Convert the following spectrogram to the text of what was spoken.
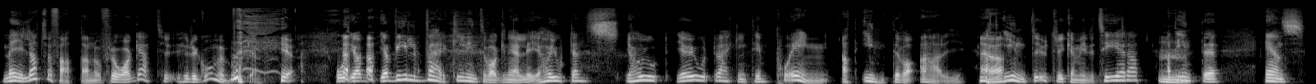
mejlat författaren och frågat hur, hur det går med boken. Ja. Och jag, jag vill verkligen inte vara gnällig. Jag har gjort en, jag har gjort, jag har gjort verkligen till en poäng att inte vara arg. Ja. Att inte uttrycka mig irriterat, att Mm. inte ens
